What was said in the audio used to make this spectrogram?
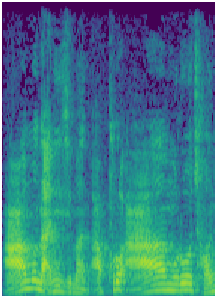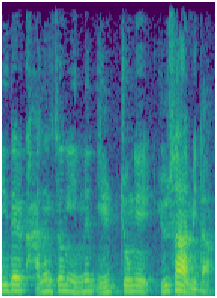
암은 아니지만 앞으로 암으로 전이될 가능성이 있는 일종의 유사암이다.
